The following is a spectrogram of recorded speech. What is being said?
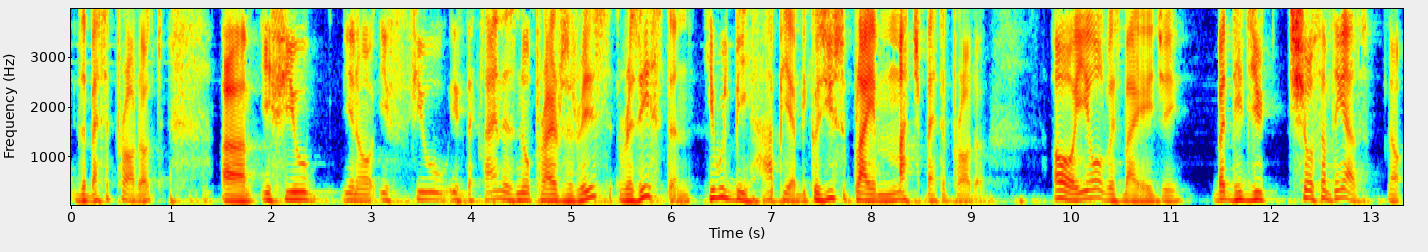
It's a better product. Um, if you, you know, if you, if the client has no price res- resistance, he will be happier because you supply a much better product. Oh, he always buy AG. But did you show something else? No.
